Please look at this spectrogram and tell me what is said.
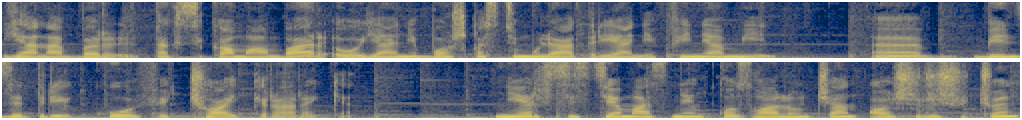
yana bir toksikoman bor ya'ni boshqa stimulyator ya'ni fenamin e, kofe choy kirar ekan nerv sistemasining qo'zg'aluvchan oshirish uchun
